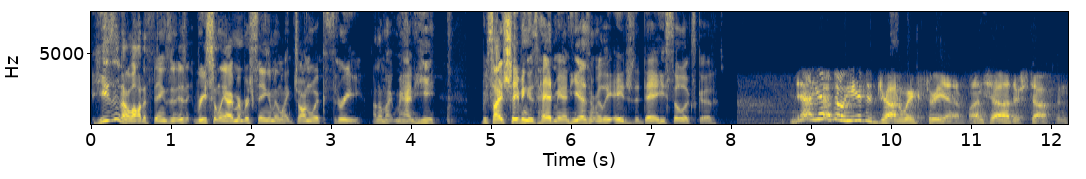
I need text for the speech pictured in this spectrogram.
He's in a lot of things, and recently I remember seeing him in like John Wick Three, and I'm like, man, he. Besides shaving his head, man, he hasn't really aged a day. He still looks good. Yeah, yeah, no, he is in John Wick three and a bunch of other stuff, and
